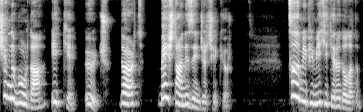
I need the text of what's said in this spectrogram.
Şimdi burada 2, 3, 4, 5 tane zincir çekiyorum. Tığım ipimi iki kere doladım.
